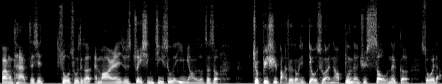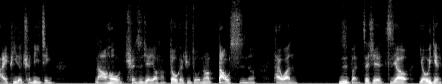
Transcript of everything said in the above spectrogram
BioNTech 这些做出这个 mRNA 就是最新技术的疫苗的时候，这时候就必须把这个东西丢出来，然后不能去收那个所谓的 IP 的权利金，然后全世界药厂都可以去做。那到时呢，台湾、日本这些只要有一点。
